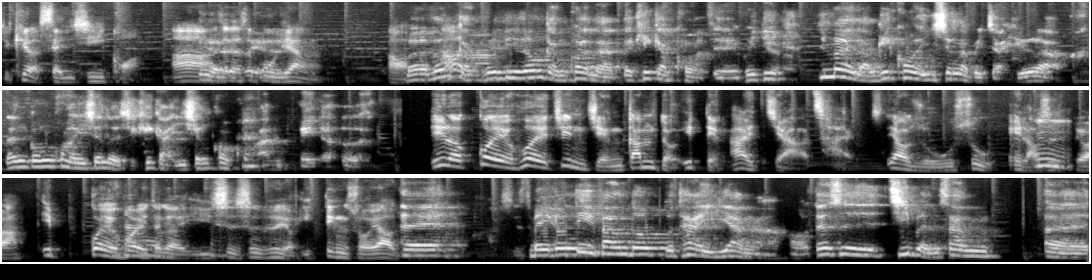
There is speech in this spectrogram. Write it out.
是 Q 神仙看啊，这个是不一样的好，那，拢共飞滴拢赶快啦，得去甲看者。飞滴，即卖人去看医生也袂食药啊。咱讲看医生就是去甲医生看看，安病就好啊。伊个过会进前感到一定爱假菜，要如数。哎，老师对吧？一过会这个仪式是不是有一定说要？呃，每个地方都不太一样啊。哦，但是基本上，呃，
